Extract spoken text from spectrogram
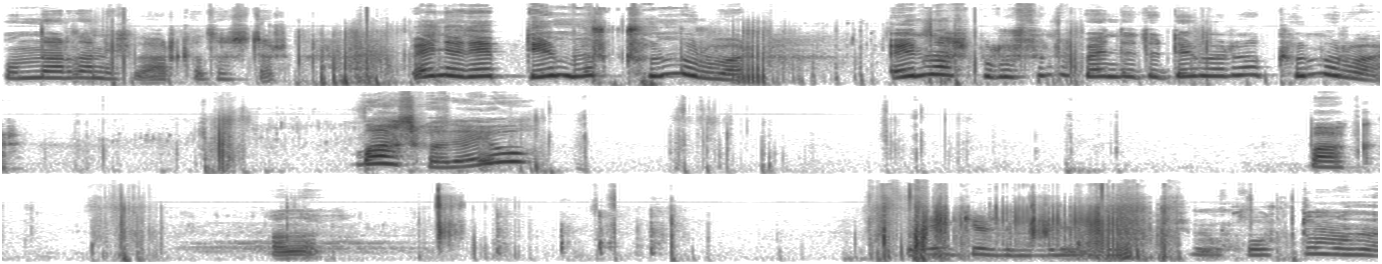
Onlardan işte arkadaşlar. Bende de hep demir kömür var. Elmas bulursunuz. Bende de demir ve kömür var. Başka da yok. Bak. Bana Buraya girdim. Şimdi korktum valla.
